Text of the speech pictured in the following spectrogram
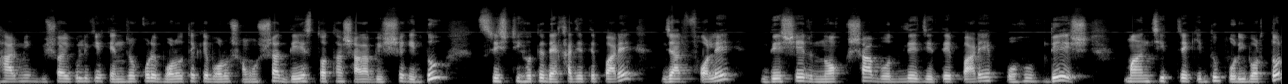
ধার্মিক বিষয়গুলিকে কেন্দ্র করে বড় থেকে বড় সমস্যা, দেশ তথা সারা বিশ্বে কিন্তু সৃষ্টি হতে দেখা যেতে পারে, যার ফলে দেশের নকশা বদলে যেতে পারে, বহু দেশ মানচিত্রে কিন্তু পরিবর্তন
